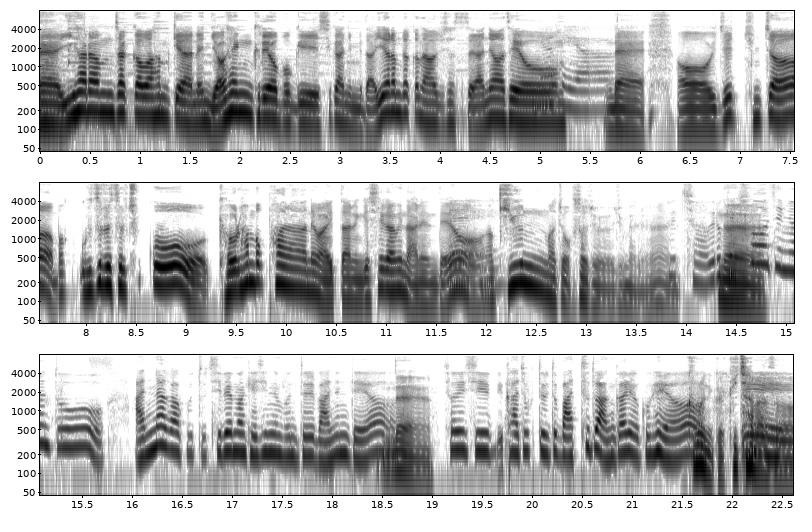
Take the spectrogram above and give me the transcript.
네, 이하람 작가와 함께하는 여행 그려보기 시간입니다. 이하람 작가 나와주셨어요. 안녕하세요. 안녕하세요. 네, 어, 이제 진짜 막 으슬으슬 춥고 겨울 한복판에 와 있다는 게 실감이 나는데요. 네. 아, 기운마저 없어져요, 요즘에는. 그렇죠. 이렇게 네. 추워지면 또 안 나가고 또 집에만 계시는 분들 많은데요. 네. 저희 집 가족들도 마트도 안 가려고 해요. 그러니까 귀찮아서. 네.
